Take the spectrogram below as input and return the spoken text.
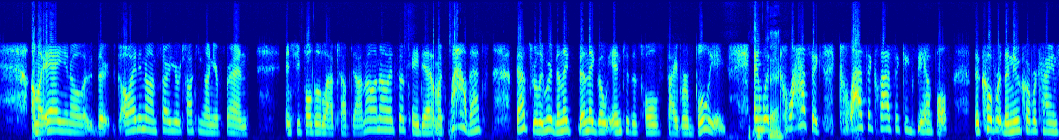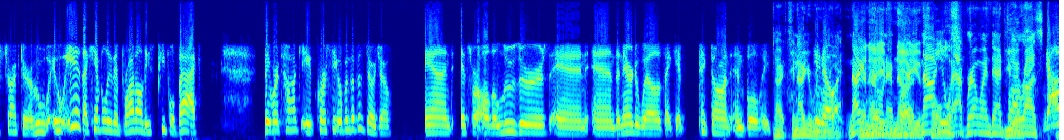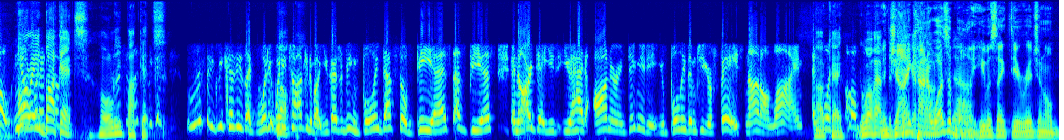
I'm like, hey, you know, oh, I didn't know. I'm sorry you were talking on your friends. And she folded the laptop down. Oh no, it's okay, Dad. I'm like, wow, that's that's really weird. Then they then they go into this whole cyber bullying, and Okay. what's classic, classic, classic example, the Cobra, the new Cobra Kai instructor, who who is, I can't believe they brought all these people back. They were talking. Of course, he opens up his dojo, and it's for all the losers and and the ne'er do wells that get picked on and bullied. All right, so now you're You know- it. Now Yeah, you're now ruining you've- it now for us. you've Now told you us. have ruined it for have- us. No, no, Holy but it's so- buckets. Holy Listen, buckets. Listen because, listen, because he's like, what, what are you talking about? You guys are being bullied? That's so BS. That's BS. In our day, you you had honor and dignity. You bullied them to your face, not online. And Okay. like, oh, We'll have And to Johnny kind of was a Yeah. bully. He was like the original,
